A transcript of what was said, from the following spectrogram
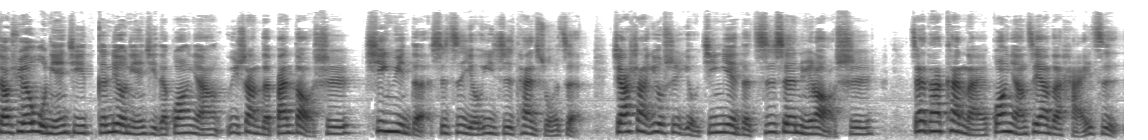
小学五年级跟六年级的光阳遇上的班导师，幸运的是自由意志探索者，加上又是有经验的资深女老师。在他看来，光阳这样的孩子，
